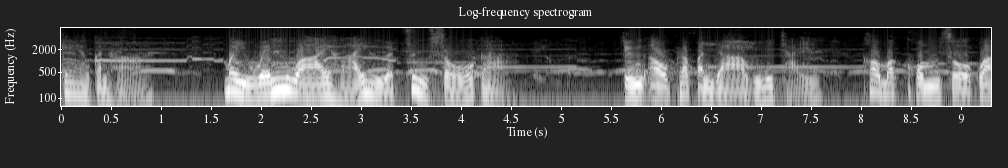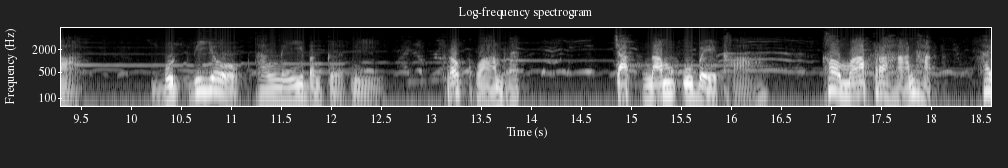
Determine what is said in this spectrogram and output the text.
แก้วกันหา ไม่เว้นวายหายเหือดซึ่งโสกา จึงเอาพระปัญญาวินิจฉัยเข้ามาคมโศกว่า บุตรวิโยคทางนี้บังเกิดมี เพราะความรักจักนำอุเบขา เข้ามาประหารหักให้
